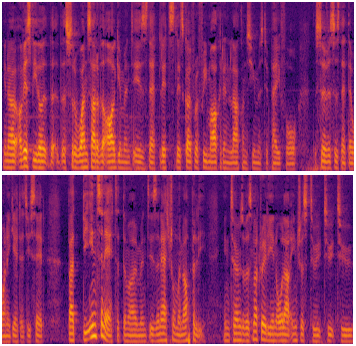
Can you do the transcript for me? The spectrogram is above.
you know, obviously the, the, the, sort of one side of the argument is that let's, let's go for a free market and allow consumers to pay for the services that they want to get, as you said. But the internet at the moment is a natural monopoly in terms of it's not really in all our interest to, to, to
